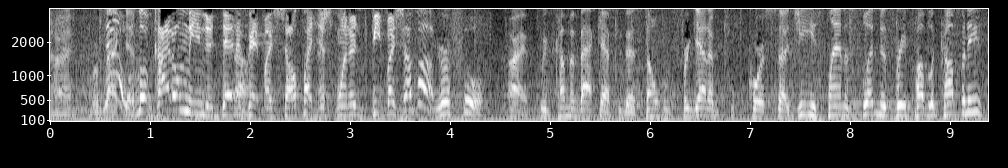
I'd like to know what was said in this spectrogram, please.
All right. We're back No, in. look, I don't mean to denigrate No. myself. I just want to beat myself up. You're a fool. All right, we're coming back after this. Don't forget, of course, uh, GE's plan to split into three public companies.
